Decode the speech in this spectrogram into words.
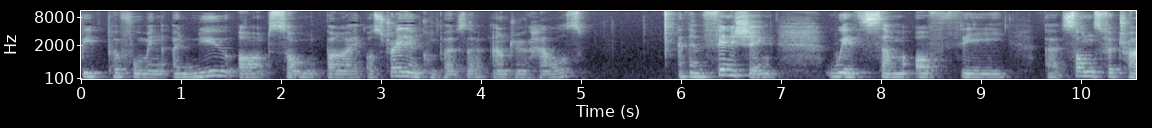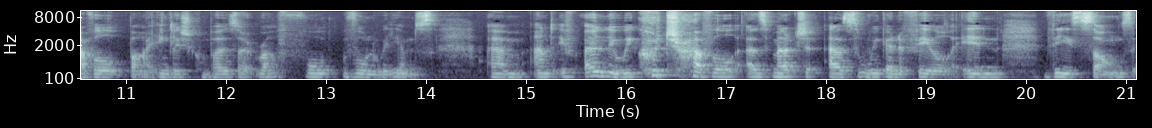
be performing a new art song by Australian composer Andrew Howells, and then finishing with some of the uh, songs for travel by English composer Ralph Vaughan Williams. Um, and if only we could travel as much as we're going to feel in these songs,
